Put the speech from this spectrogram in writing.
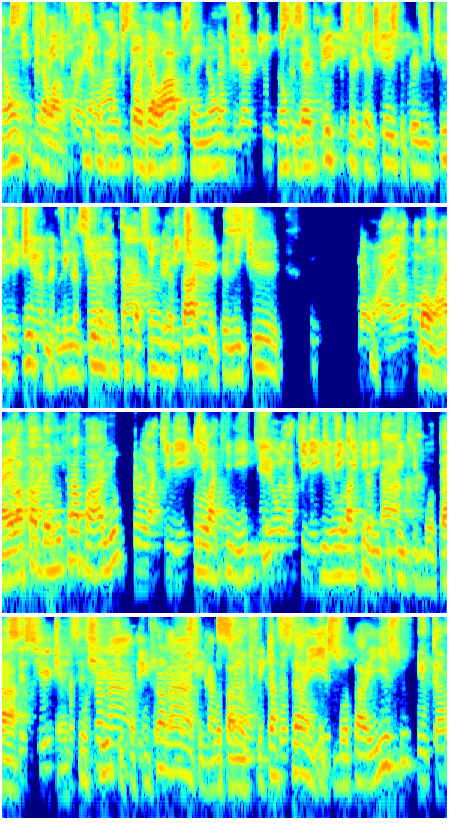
não, simplesmente for relapsa e não, não fizer tudo não fizer tudo ser feito, permitir permitir permitir amplificação de ataque, permitir... Bom, aí ela tá Bom, aí ela está dando trabalho pro para o LACNIC, e o LACNIC e tem o LACNIC que tem que botar CCIRT é, para funcionar, tem que tem botar notificação, tem que botar isso. Então,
